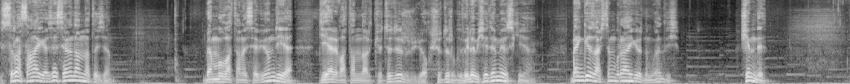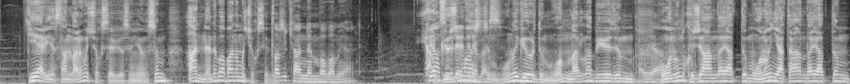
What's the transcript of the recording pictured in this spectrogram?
Sıra sana gelse seni de anlatacağım. Ben bu vatanı seviyorum diye diğer vatanlar kötüdür, yok şudur, bu öyle bir şey demiyoruz ki ya. Ben göz açtım burayı gördüm kardeşim. Şimdi Diğer insanları mı çok seviyorsun Yunus'um? Anneni babanı mı çok seviyorsun? Tabii ki annem babamı yani. Ya kıyas gözümü açtım, onu gördüm, onlarla büyüdüm. Onun kucağında yattım, onun yatağında yattım.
